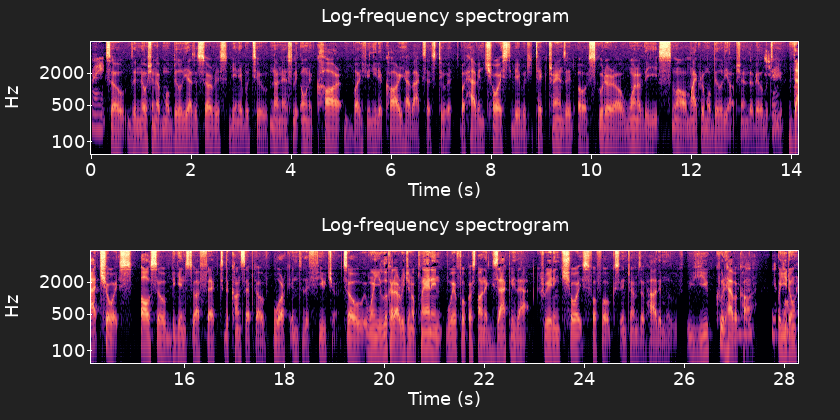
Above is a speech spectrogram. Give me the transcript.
Right. So the notion of mobility as a service, being able to not necessarily own a car, but if you need a car, you have access to it. But having choice to be able to take transit or scooter or one of the small micro mobility options available to you, that choice also begins to affect the concept of work into the future. So when you look at our regional planning, we're focused on exactly that, creating choice for folks in terms of how they move. You could have a mm-hmm. car. But you don't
